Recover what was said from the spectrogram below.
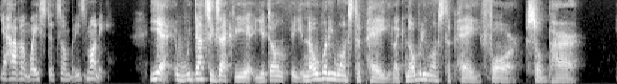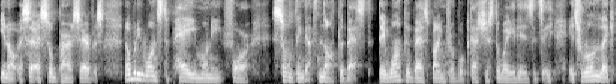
you haven't wasted somebody's money. Yeah, that's exactly it. You don't. Nobody wants to pay. Like nobody wants to pay for subpar you know a, a subpar service. Nobody wants to pay money for something that's not the best. They want the best bang for a buck. That's just the way it is. It's it's run like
